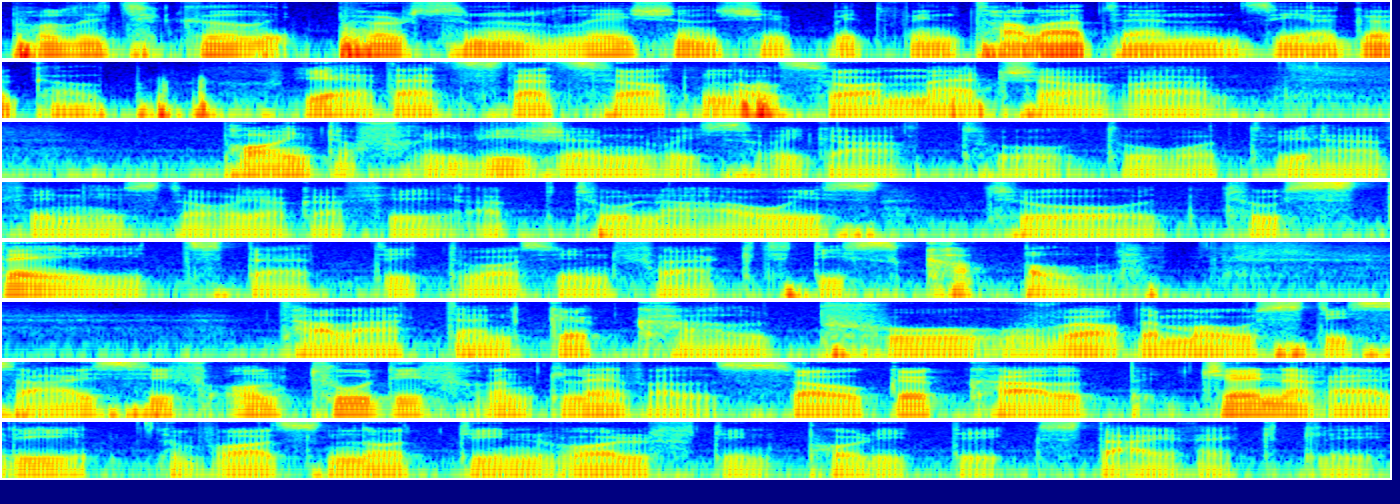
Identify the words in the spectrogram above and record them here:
political personal relationship between Talat and Ziya Gökalp? Yeah, that's that's certain also a major uh, point of revision with regard to, to what we have in historiography up to now is to to state that it was in fact this couple Talat and Gökalp, who, were the most decisive on two different levels. So Gökalp generally was not involved in politics directly,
